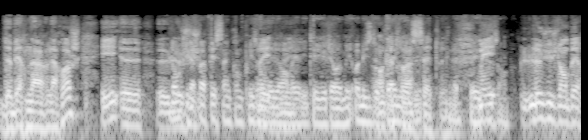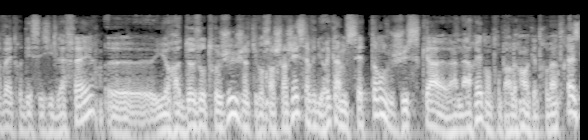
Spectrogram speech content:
de Bernard Laroche. Et euh, euh, Donc le il n'a juge... pas fait 5 ans de prison Oui, d'ailleurs en réalité. Il a été remis- de En peine. 87, oui. il Mais le juge Lambert va être dessaisi de l'affaire. Euh, il y aura deux autres juges hein, qui vont s'en charger. Ça va durer quand même jusqu'à un arrêt dont on parlera en 93.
